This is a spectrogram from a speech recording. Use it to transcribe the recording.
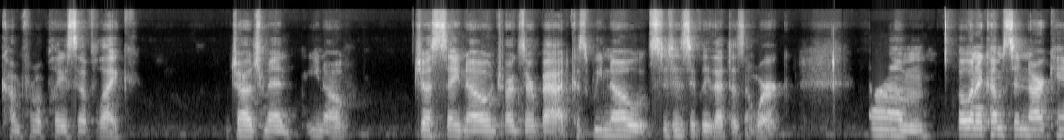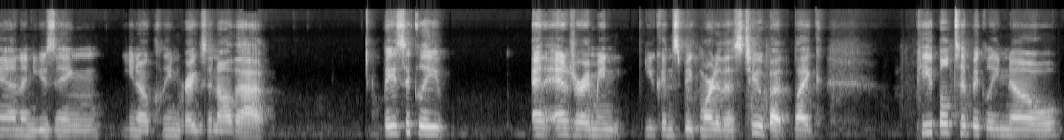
come from a place of like judgment, you know, just say no, drugs are bad, because we know statistically that doesn't work. Um, but when it comes to Narcan and using, you know, clean rigs and all that, basically, and Andrew, I mean, you can speak more to this too, but like people typically know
